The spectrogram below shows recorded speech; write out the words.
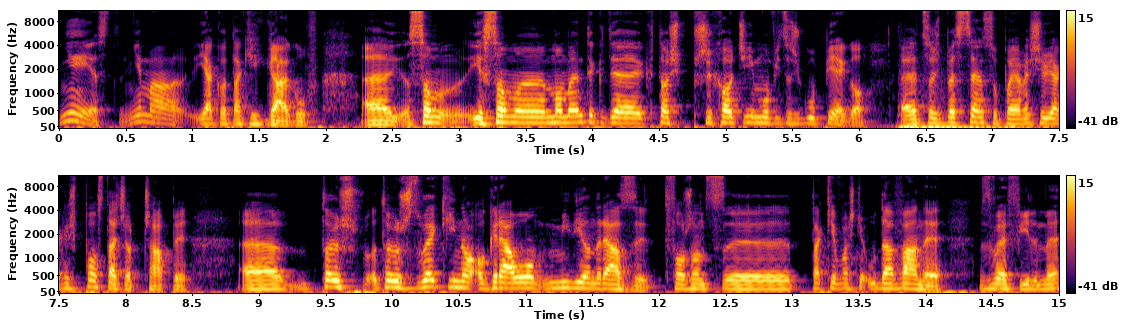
nie jest. Nie ma jako takich gagów. E, Są, są e, momenty, gdzie ktoś przychodzi i mówi coś głupiego, coś bez sensu, pojawia się jakaś postać od czapy. To już, to już złe kino ograło milion razy, tworząc takie właśnie udawane złe filmy.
